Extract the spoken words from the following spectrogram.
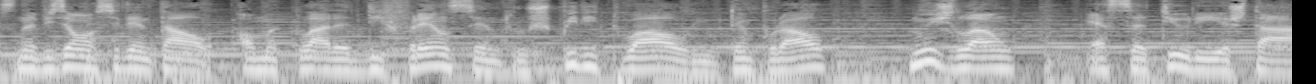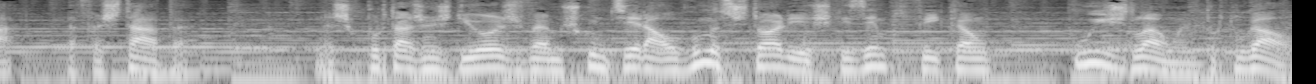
Se na visão ocidental há uma clara diferença entre o espiritual e o temporal, no Islão essa teoria está afastada. Nas reportagens de hoje vamos conhecer algumas histórias que exemplificam o Islão em Portugal.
